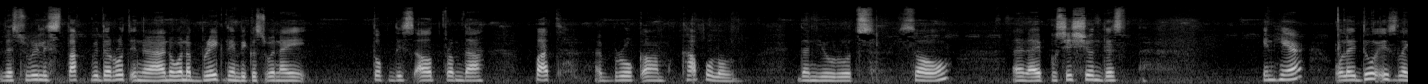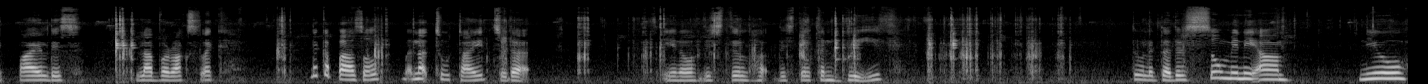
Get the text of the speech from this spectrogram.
that's really stuck with the root in there. I don't want to break them because when I took this out from the pot, I broke a um, couple of the new roots. So, and I position this in here. All I do is like pile this lava rocks like like a puzzle, but not too tight so that you know they still they still can breathe. Do like that. There's so many um new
